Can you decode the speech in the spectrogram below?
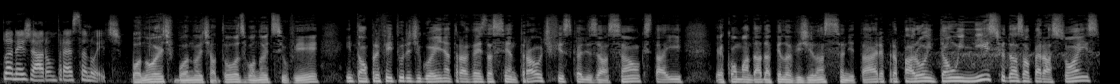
planejaram para essa noite. Boa noite, boa noite a todos, boa noite, Silvia. Então, a Prefeitura de Goiânia, através da Central de Fiscalização, que está aí é, comandada pela Vigilância Sanitária, preparou então o início das operações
